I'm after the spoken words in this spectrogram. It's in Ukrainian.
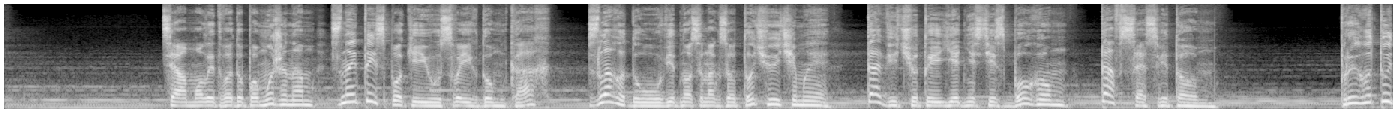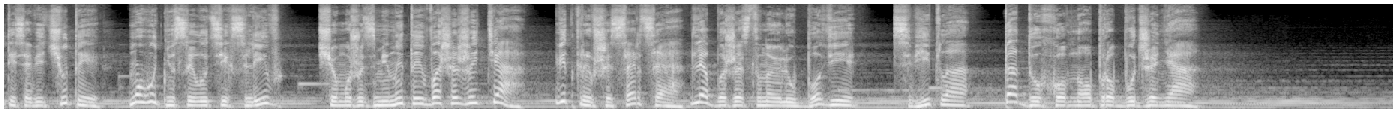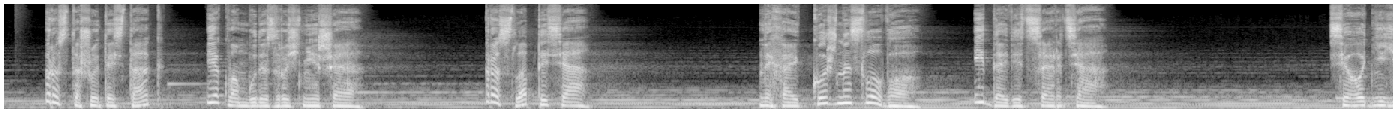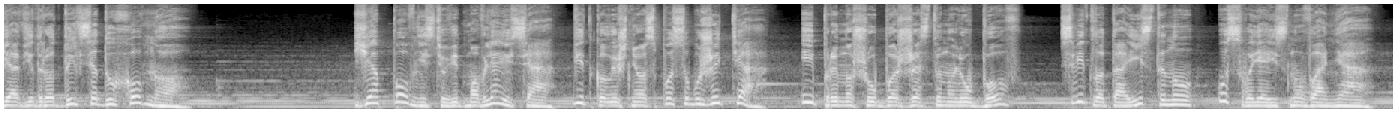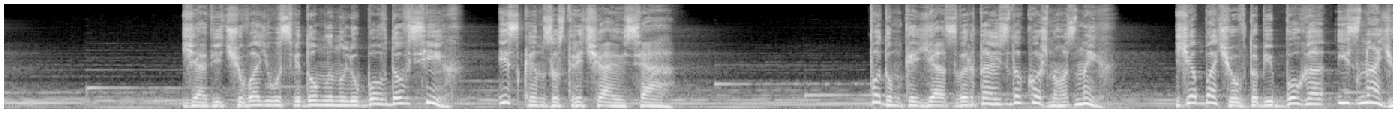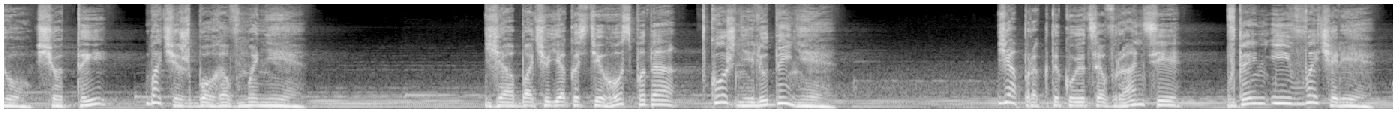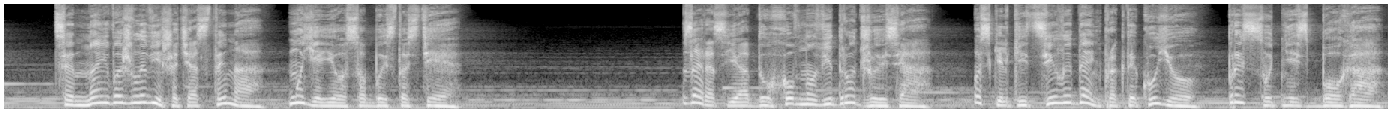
Ця молитва допоможе нам знайти спокій у своїх думках, злагоду у відносинах з оточуючими та відчути єдність із Богом та Всесвітом. Приготуйтеся відчути могутню силу цих слів, що можуть змінити ваше життя, відкривши серце для божественної любові, світла та духовного пробудження. Розташуйтесь так, як вам буде зручніше. Розслабтеся. Нехай кожне слово іде від серця. Сьогодні я відродився духовно. Я повністю відмовляюся від колишнього способу життя і приношу божественну любов, світло та істину у своє існування. Я відчуваю усвідомлену любов до всіх, із ким зустрічаюся. Подумки я звертаюсь до кожного з них. Я бачу в тобі Бога і знаю, що ти бачиш Бога в мені. Я бачу якості Господа в кожній людині. Я практикую це вранці, вдень і ввечері. Це найважливіша частина моєї особистості. Зараз я духовно відроджуюся, оскільки цілий день практикую присутність Бога.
